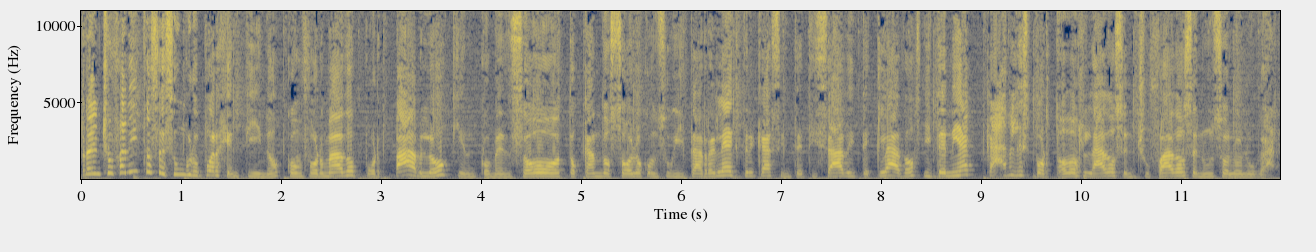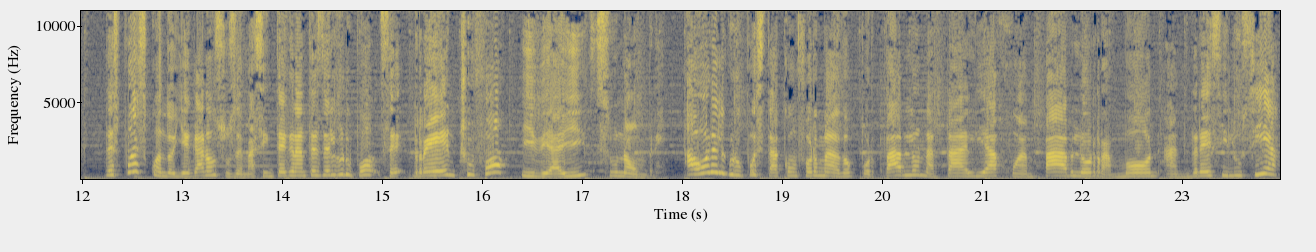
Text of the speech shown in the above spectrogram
Reenchufaditos es un grupo argentino conformado por Pablo, quien comenzó tocando solo con su guitarra eléctrica, sintetizada y teclados, y tenía cables por todos lados enchufados en un solo lugar. Después, cuando llegaron sus demás integrantes del grupo, se reenchufó y de ahí su nombre. Ahora el grupo está conformado por Pablo, Natalia, Juan Pablo, Ramón, Andrés y Lucía,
